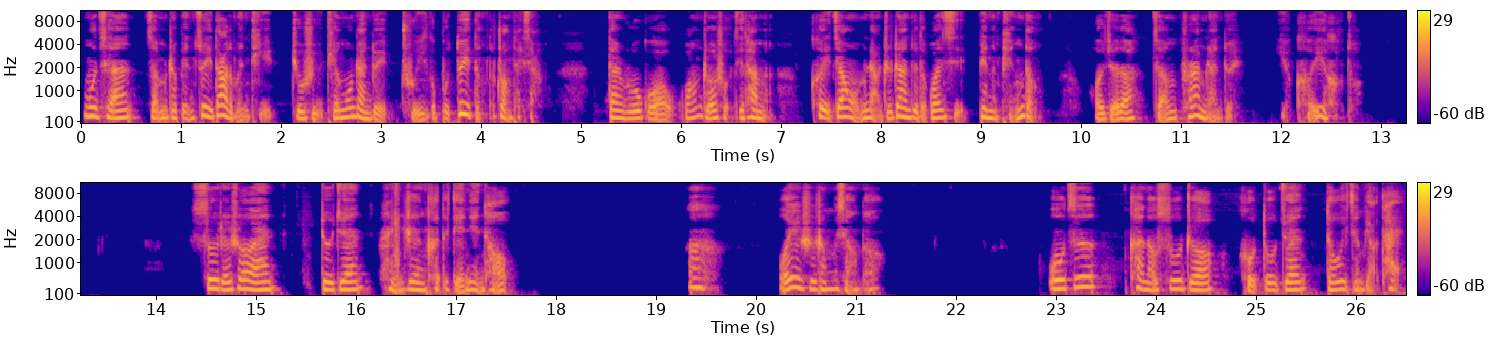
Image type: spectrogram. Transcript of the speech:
目前咱们这边最大的问题就是与天宫战队处于一个不对等的状态下。但如果王者手机他们可以将我们两支战队的关系变得平等，我觉得咱们 Prime 战队也可以合作。”苏哲说完。杜鹃很认可的点点头。嗯，我也是这么想的。伍兹看到苏哲和杜鹃都已经表态，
